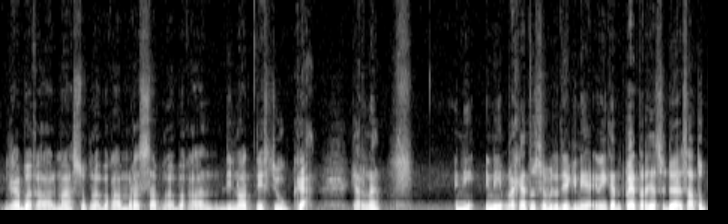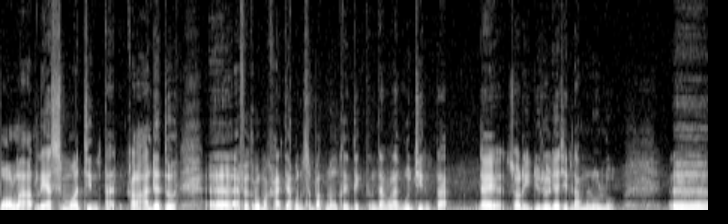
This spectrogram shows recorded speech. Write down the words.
Nggak bakalan masuk nggak bakalan meresap nggak bakalan dinotis juga. Karena ini ini mereka tuh sebenarnya gini ini kan patternnya sudah satu pola lihat semua cinta kalau ada tuh uh, efek rumah kaca pun sempat mengkritik tentang lagu cinta. Eh sorry judulnya cinta melulu. Uh,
